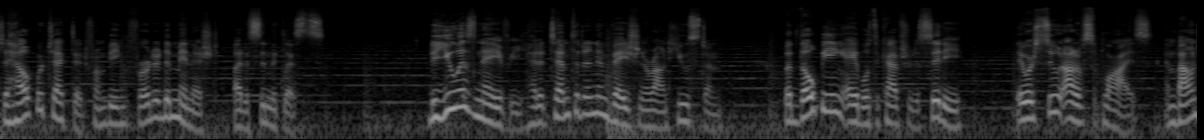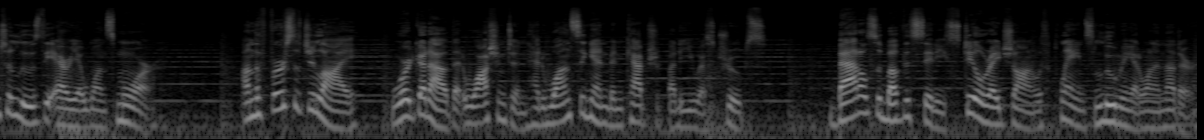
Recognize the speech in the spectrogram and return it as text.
to help protect it from being further diminished by the syndicalists. The US Navy had attempted an invasion around Houston, but though being able to capture the city, they were soon out of supplies and bound to lose the area once more. On the 1st of July, word got out that Washington had once again been captured by the US troops. Battles above the city still raged on with planes looming at one another.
